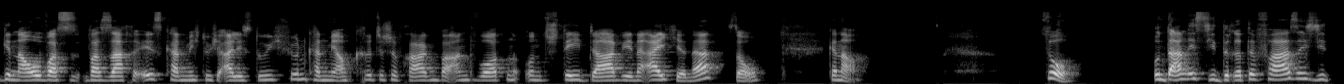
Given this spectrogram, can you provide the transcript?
genau, was, was Sache ist, kann mich durch alles durchführen, kann mir auch kritische Fragen beantworten und steht da wie eine Eiche, ne? So, genau. So, und dann ist die dritte Phase, die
